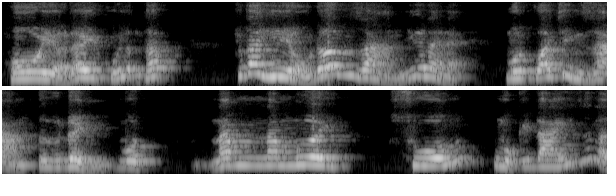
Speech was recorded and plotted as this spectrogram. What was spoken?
hồi ở đây khối lượng thấp. Chúng ta hiểu đơn giản như thế này này một quá trình giảm từ đỉnh một năm năm mươi xuống một cái đáy rất là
